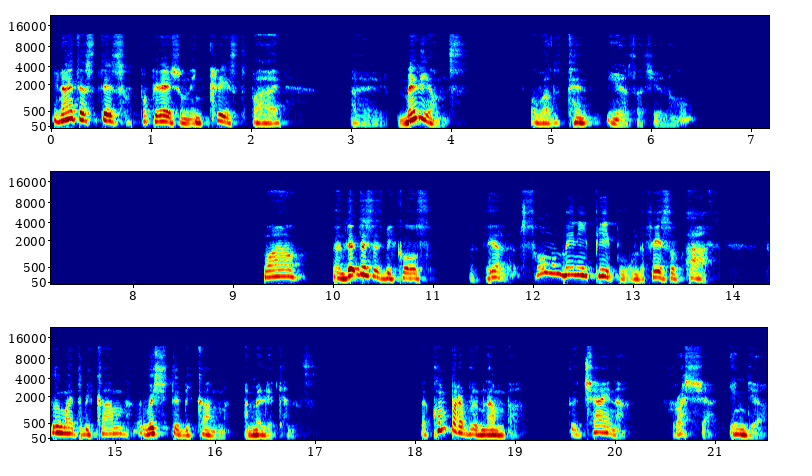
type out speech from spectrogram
United States population increased by uh, millions over the 10 years, as you know. Well, th- this is because there are so many people on the face of earth who might become, wish to become Americans. A comparable number to China, Russia, India,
